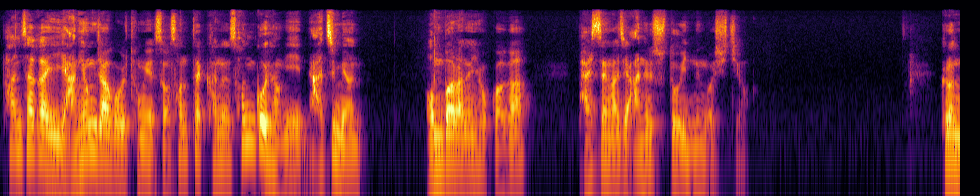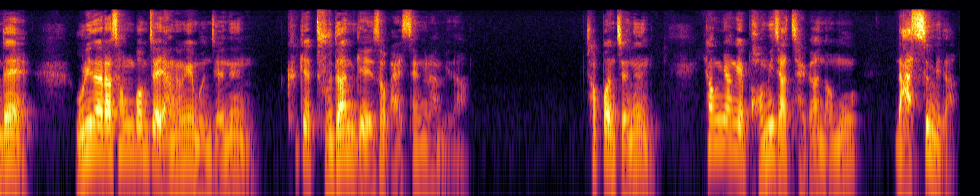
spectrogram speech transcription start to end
판사가 이 양형 작업을 통해서 선택하는 선고형이 낮으면 엄벌하는 효과가 발생하지 않을 수도 있는 것이죠. 그런데 우리나라 성범죄 양형의 문제는 크게 두 단계에서 발생을 합니다. 첫 번째는 형량의 범위 자체가 너무 낮습니다.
